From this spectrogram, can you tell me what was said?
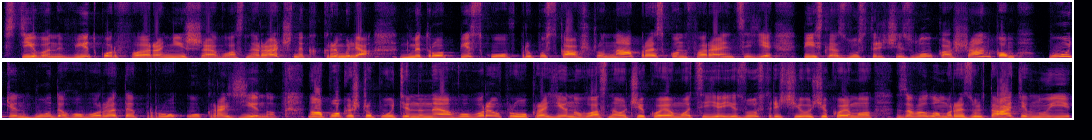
Стівен Віткорф. Раніше власне речник Кремля Дмитро Пісков припускав, що на прес-конференції після зустрічі з Лукашенком Путін буде говорити про Україну. Ну а поки що Путін не говорив про Україну. Власне, очікуємо цієї зустрічі, очікуємо загалом результатів. Ну і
